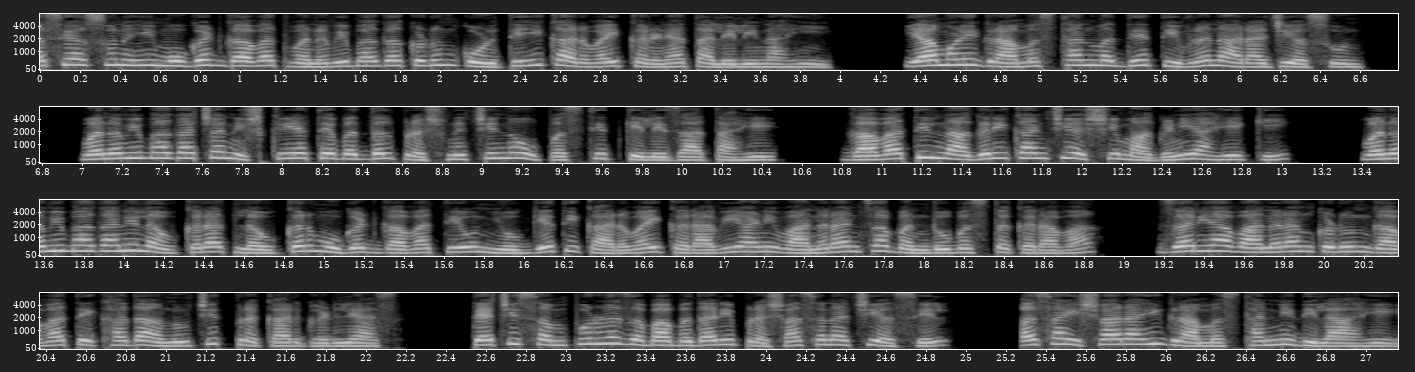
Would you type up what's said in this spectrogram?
असे असूनही मुगट गावात वनविभागाकडून कोणतीही कारवाई करण्यात आलेली नाही. यामुळे ग्रामस्थांमध्ये तीव्र नाराजी असून वनविभागाच्या निष्क्रियतेबद्दल प्रश्नचिन्ह उपस्थित केले जात आहे. गावातील नागरिकांची अशी मागणी आहे की वनविभागाने लवकरात लवकर मुगट गावात येऊन योग्य ती कारवाई करावी आणि वानरांचा बंदोबस्त करावा. जर या वानरांकडून गावात एखादा अनुचित प्रकार घडल्यास त्याची संपूर्ण जबाबदारी प्रशासनाची असेल असा इशाराही ग्रामस्थांनी दिला आहे.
